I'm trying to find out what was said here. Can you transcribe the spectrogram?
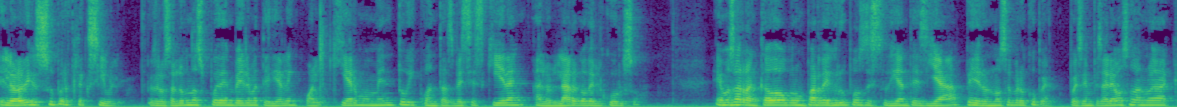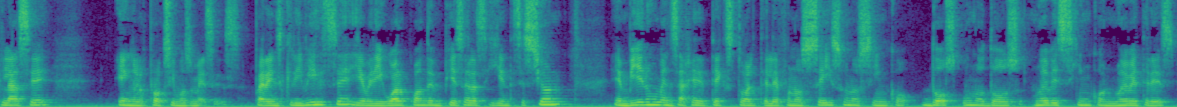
El horario es súper flexible, pues los alumnos pueden ver el material en cualquier momento y cuantas veces quieran a lo largo del curso. Hemos arrancado por un par de grupos de estudiantes ya, pero no se preocupen, pues empezaremos una nueva clase en los próximos meses. Para inscribirse y averiguar cuándo empieza la siguiente sesión, envíen un mensaje de texto al teléfono 615-212-9593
